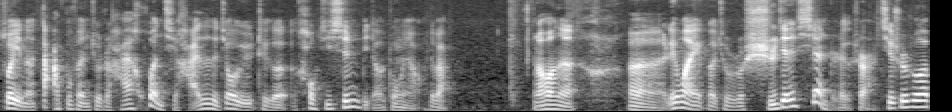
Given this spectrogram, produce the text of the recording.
所以呢，大部分就是还唤起孩子的教育这个好奇心比较重要，对吧？然后呢，呃，另外一个就是说时间限制这个事儿，其实说，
